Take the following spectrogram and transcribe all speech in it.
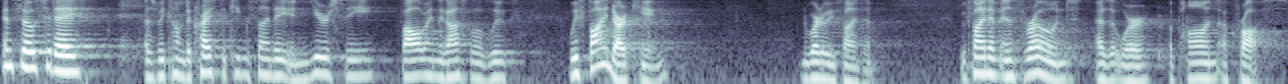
And so today, as we come to Christ the King Sunday in year C, following the Gospel of Luke, we find our King. And where do we find him? We find him enthroned, as it were, upon a cross,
